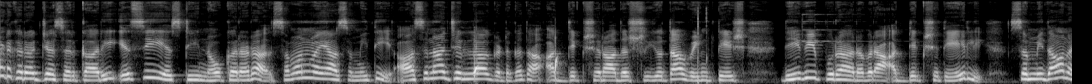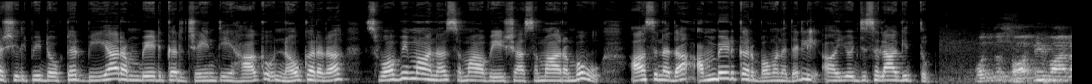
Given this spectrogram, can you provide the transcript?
ಕರ್ನಾಟಕ ರಾಜ್ಯ ಸರ್ಕಾರಿ ಎಸ್ಸಿ ಎಸ್ಟಿ ನೌಕರರ ಸಮನ್ವಯ ಸಮಿತಿ ಹಾಸನ ಜಿಲ್ಲಾ ಘಟಕದ ಅಧ್ಯಕ್ಷರಾದ ಶ್ರೀಯುತ ವೆಂಕಟೇಶ್ ದೇವಿಪುರ ರವರ ಅಧ್ಯಕ್ಷತೆಯಲ್ಲಿ ಸಂವಿಧಾನ ಶಿಲ್ಪಿ ಡಾಕ್ಟರ್ ಬಿಆರ್ ಅಂಬೇಡ್ಕರ್ ಜಯಂತಿ ಹಾಗೂ ನೌಕರರ ಸ್ವಾಭಿಮಾನ ಸಮಾವೇಶ ಸಮಾರಂಭವು ಹಾಸನದ ಅಂಬೇಡ್ಕರ್ ಭವನದಲ್ಲಿ ಆಯೋಜಿಸಲಾಗಿತ್ತು. ಒಂದು ಸ್ವಾಭಿಮಾನ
